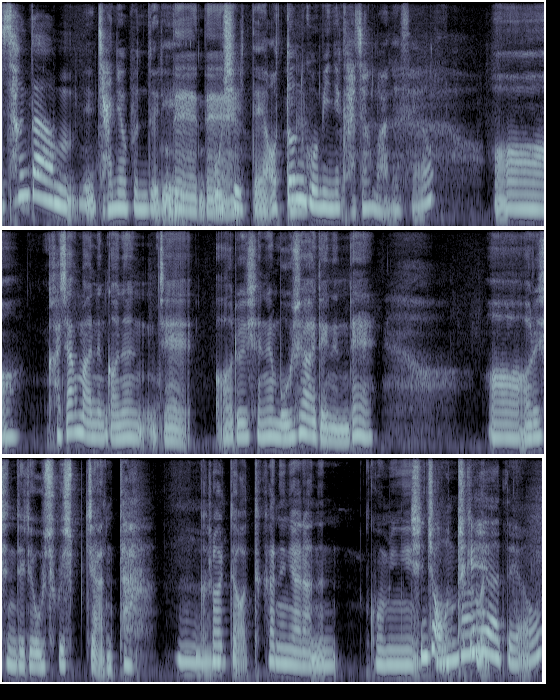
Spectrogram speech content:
상담 자녀분들이 네, 네. 오실 때 어떤 고민이 가장 많으세요? 어, 가장 많은 거는 이제 어르신을 모셔야 되는데 어, 어르신들이 오시고 싶지 않다. 음, 그럴 때 어떻게 하느냐라는 고민이 진짜 어떻게 많- 해야 돼요?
